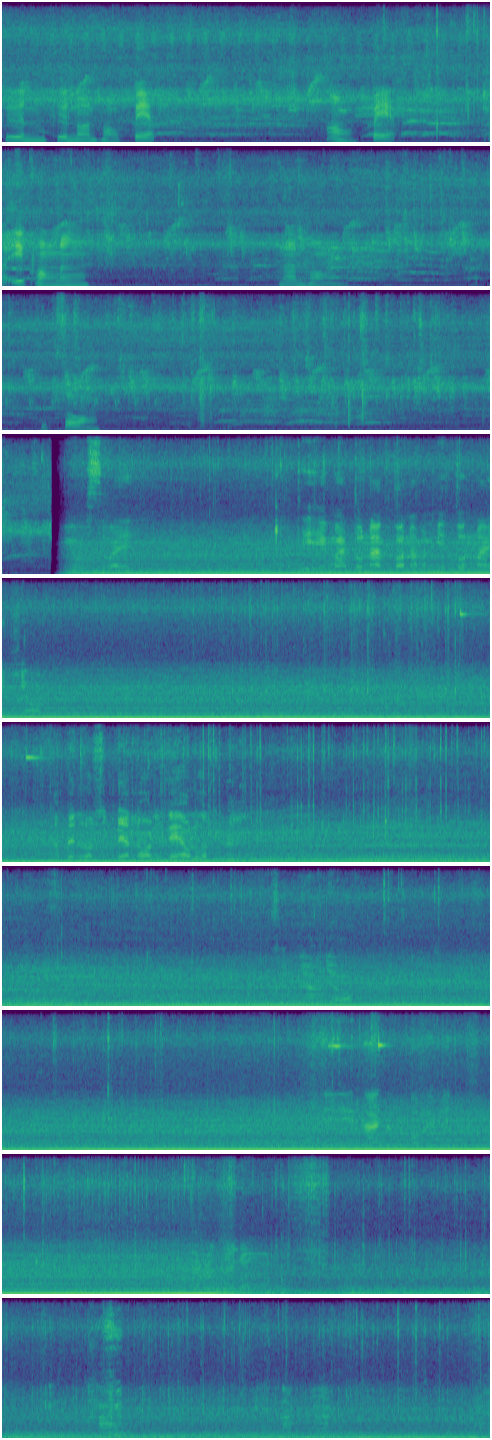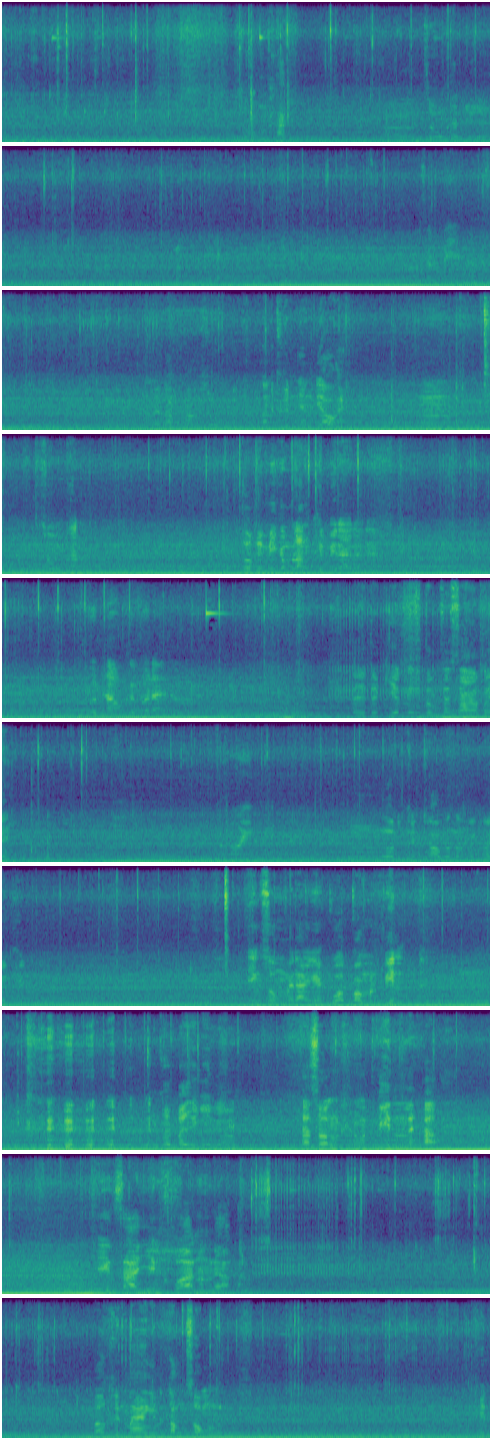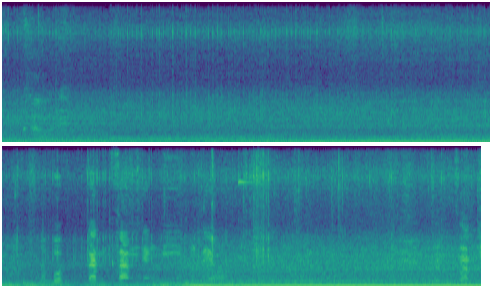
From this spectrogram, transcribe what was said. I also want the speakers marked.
Speaker 1: คืนคืนนอนห้องแปดห้องแปดแล้วอีกห้องหนึ่งนอนห้องสิบสองวิวสวย ที่เองมาต้นนั้นตอนนั้นมันมีต้นไม้เขียว
Speaker 2: ถ้าเป็นรถสิบแปดล้อนี่แนวรถขึ้นอย่างเดียว
Speaker 3: นี่ถ่ายรูปเอาไว้นี่
Speaker 2: แบบนี้หน่อย
Speaker 1: ขาวน้ำมาก
Speaker 2: สูงคักสูงคันอยู่เลย
Speaker 3: สักนิดนะ
Speaker 2: ระดับความสูงมันขึ้นอย่างเดียวไง
Speaker 4: อืมสูงขั้นรถไม่มี กำลังขึ้นไม่ได้แล้วเนี่ย
Speaker 3: รถเท้าขึ้นมาได้นะ
Speaker 4: ได้ตะเกียนหนึ่งตกซาซาไป
Speaker 3: คอยขึ้น
Speaker 4: อืมรถขึ้นเขามันต้องค่อยๆขึ้น
Speaker 2: เองส่งไม่ได้ไงกลัวกล่องมันปิ้น
Speaker 4: ค่อยไปอย่างนี้แล้ว
Speaker 2: ถ้าส่งมันปิ้นแล้วเองซ้ายเองขวานั่นแหล้วบอกขึ้นมาอย่างนี้มันต้องส่ง
Speaker 4: ขึ้นภูเขานะ
Speaker 1: ระบบ กันสั่นอย่างนี้มาเดียว
Speaker 4: สั้น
